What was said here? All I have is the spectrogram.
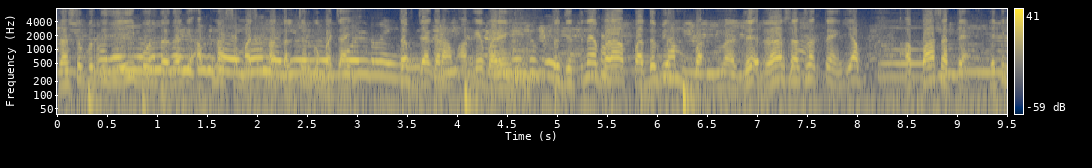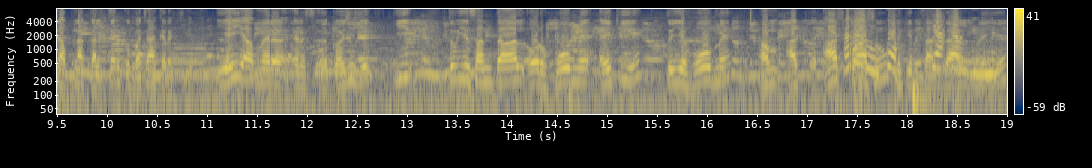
राष्ट्रपति जी यही बोलता था कि अपना समाज अपना कल्चर को बचाइए। तब जाकर हम आगे बढ़ेंगे। तो जितने बड़ा पद भी हम रह सकते हैं या अब पा सकते हैं लेकिन अपना कल्चर को बचा के रखिए। यही मेरा कोशिश है कि तो ये संताल और हो में एक ही है। तो ये हो में हम आस पास हूँ लेकिन संताल में ये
